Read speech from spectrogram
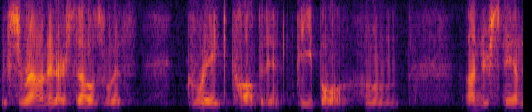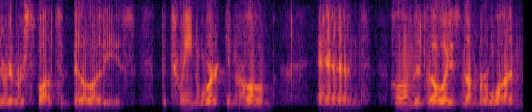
we've surrounded ourselves with great, competent people whom understand their responsibilities between work and home, and home is always number one,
